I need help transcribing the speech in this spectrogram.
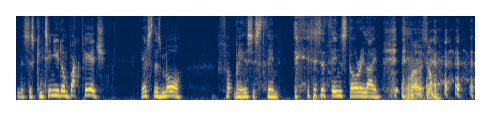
And it says continued on back page. Yes, there's more. Fuck me, this is thin. this is a thin storyline. well, it's.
